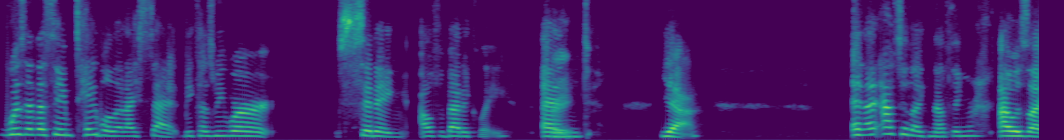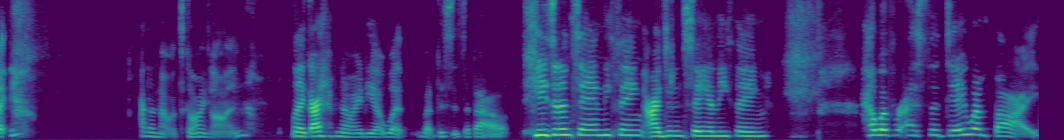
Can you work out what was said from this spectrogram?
was at the same table that I sat because we were sitting alphabetically. Right. And yeah. And I acted like nothing. I was like, I don't know what's going on. Like I have no idea what what this is about. He didn't say anything. I didn't say anything. However, as the day went by,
